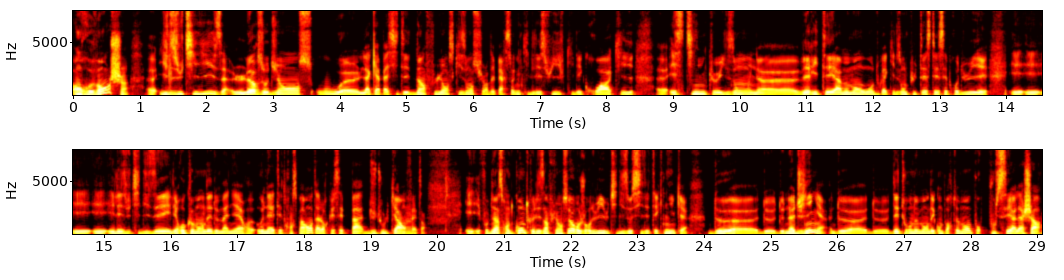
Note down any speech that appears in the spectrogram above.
en revanche, ils utilisent leurs audiences ou la capacité d'influence qu'ils ont sur des personnes qui les suivent, qui les croient, qui estiment qu'ils ont une vérité à un moment où en tout cas qu'ils ont pu tester ces produits et, et, et, et les utiliser et les recommander de manière euh, honnête et transparente, alors que c'est pas du tout le cas en mm. fait. Et il faut bien se rendre compte que les influenceurs aujourd'hui utilisent aussi des techniques de, euh, de, nudging, de, euh, de, détournement des comportements pour pousser à l'achat.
